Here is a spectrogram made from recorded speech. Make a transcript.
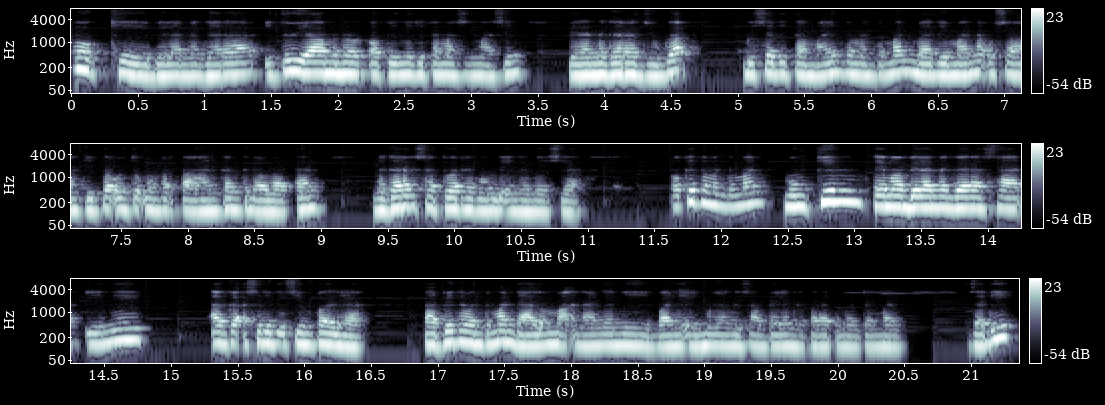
Oke, bela negara itu ya menurut opini kita masing-masing. Bela negara juga bisa ditambahin teman-teman bagaimana usaha kita untuk mempertahankan kedaulatan negara kesatuan Republik Indonesia. Oke teman-teman, mungkin tema bela negara saat ini agak sedikit simpel ya. Tapi teman-teman dalam maknanya nih banyak ilmu yang disampaikan kepada teman-teman. Jadi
